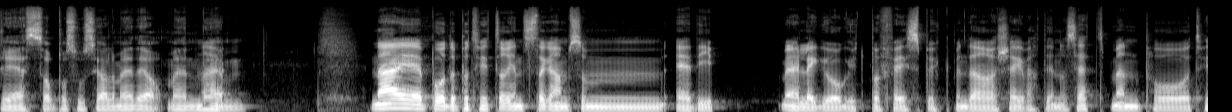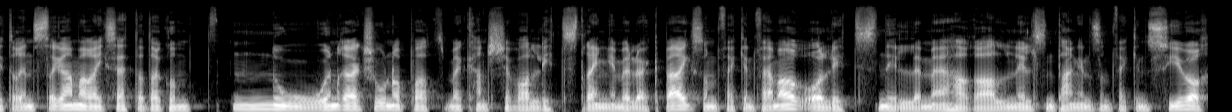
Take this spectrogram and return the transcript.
racer på sosiale medier, men Nei. Um, Nei, både på Twitter og Instagram, som er de Jeg legger òg ut på Facebook, men der har ikke jeg vært inne og sett. Men på Twitter og Instagram har jeg sett at det har kommet noen reaksjoner på at vi kanskje var litt strenge med Løkberg, som fikk en femmer, og litt snille med Harald Nilsen Tangen, som fikk en syver.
